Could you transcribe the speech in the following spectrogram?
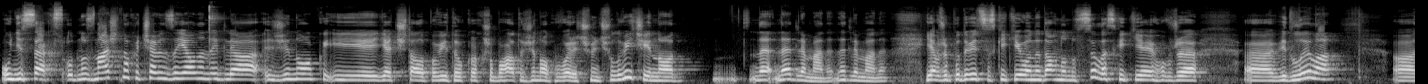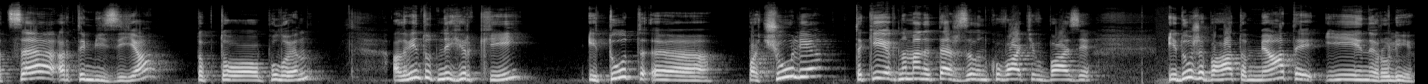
Унісекс однозначно, хоча він заявлений для жінок, і я читала по відгуках, що багато жінок говорять, що він чоловічий, але не, не для мене. не для мене. Я вже подивіться, скільки його недавно носила, скільки я його вже відлила. Е, це артемізія, тобто полин. Але він тут не гіркий. І тут е, пачулі, такі, як на мене, теж зеленкуваті в базі. І дуже багато м'яти і неролі.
